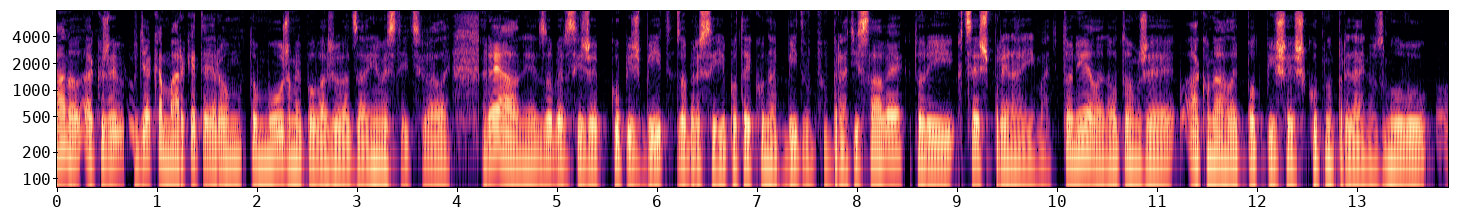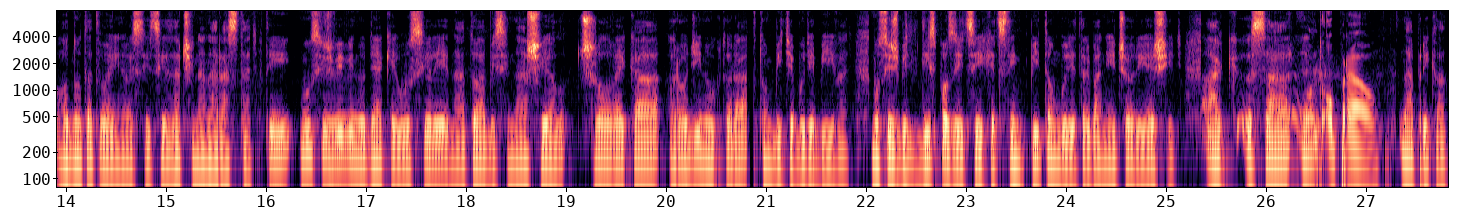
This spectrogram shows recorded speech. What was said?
Áno, akože vďaka marketérom to môžeme považovať za investíciu, ale reálne zober si, že kúpiš byt, zober si hypotéku na byt v Bratislave, ktorý chceš prenajímať. To nie je len o tom, že ako náhle podpíšeš kúpnu predajnú zmluvu, hodnota tvojej investície začína narastať. Ty musíš vyvinúť nejaké úsilie na to, aby si našiel človeka, rodinu, ktorá v tom byte bude bývať. Musíš byť k dispozícii, keď s tým bytom bude treba niečo riešiť. Ak sa... Fond oprav. Napríklad.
